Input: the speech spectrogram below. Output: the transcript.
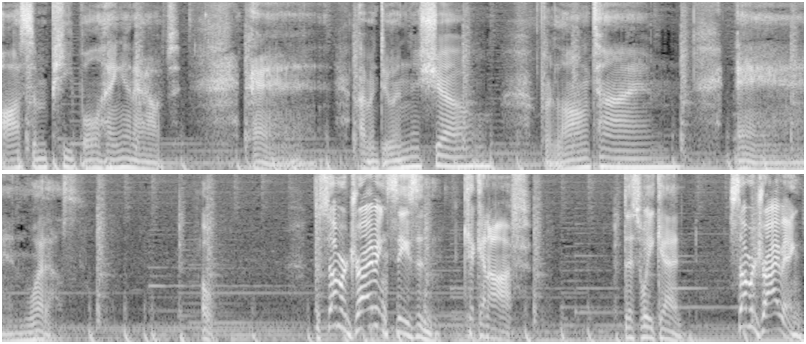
awesome people hanging out. And I've been doing this show for a long time. And what else? Oh, the summer driving season kicking off this weekend. Summer driving.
